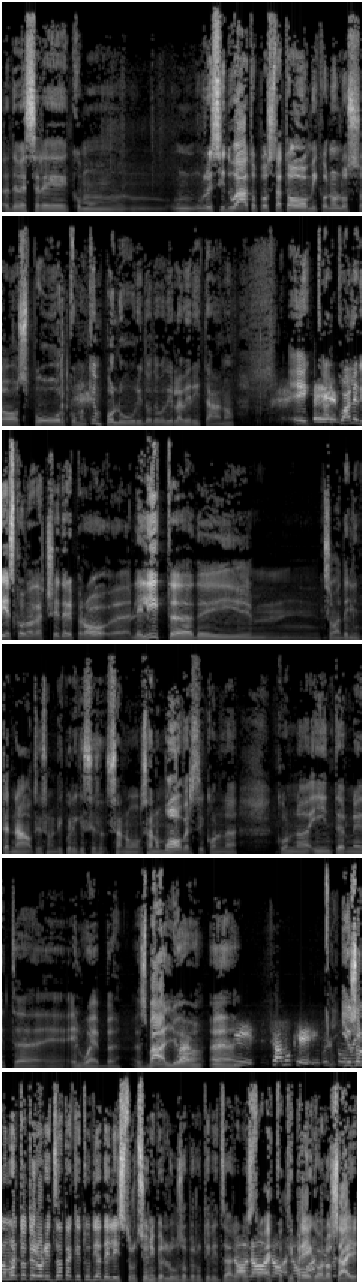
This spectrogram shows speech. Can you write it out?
eh, deve essere come un, un residuato post-atomico, non lo so, sporco, ma anche un po' lurido, devo dire la verità, no? E eh, al quale riescono ad accedere però eh, l'elite dei, insomma, degli internauti, insomma, di quelli che si, sanno, sanno muoversi con con internet eh, e il web. Sbaglio? eh. Sì, diciamo che in questo Io sono molto terrorizzata che tu dia delle istruzioni per l'uso, per utilizzare no, questo. No, ecco, no, ti prego, lo sai,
